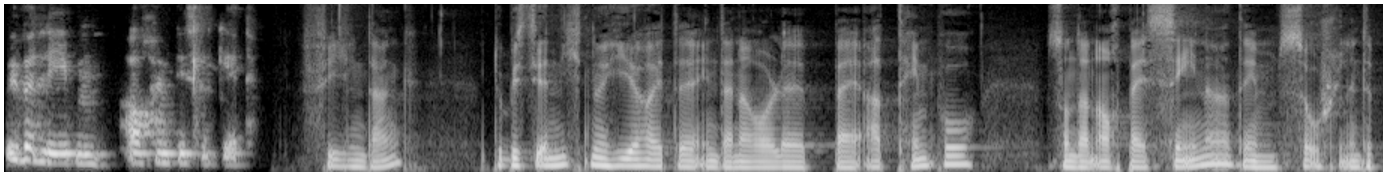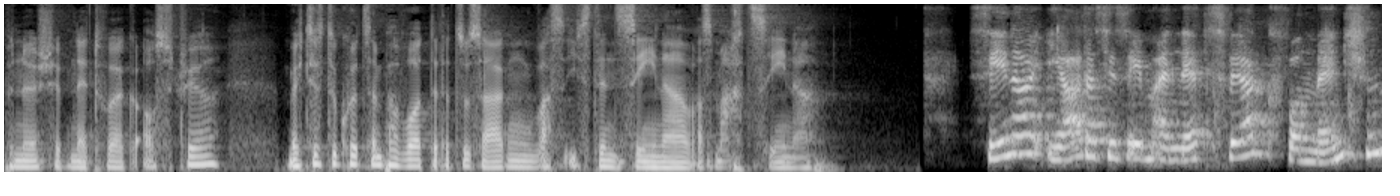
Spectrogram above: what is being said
Überleben auch ein bisschen geht. Vielen Dank. Du bist ja nicht nur hier heute in deiner Rolle bei Artempo, sondern auch bei SENA, dem Social Entrepreneurship Network Austria. Möchtest du kurz ein paar Worte dazu sagen? Was ist denn SENA? Was macht SENA? SENA, ja, das ist eben ein Netzwerk von Menschen,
